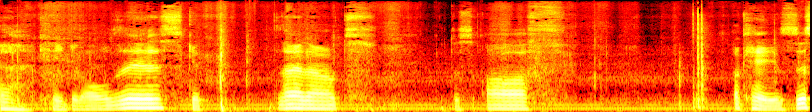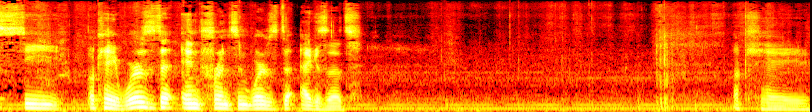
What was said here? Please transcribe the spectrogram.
on. Okay, get all this, get that out. Get this off. Okay, is this the... Okay, where's the entrance and where's the exit? Okay.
